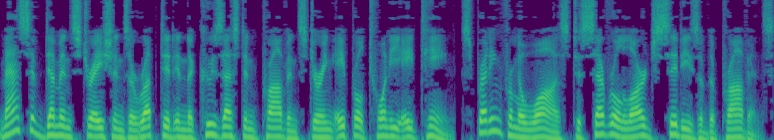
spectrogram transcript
Massive demonstrations erupted in the Khuzestan province during April 2018, spreading from Awaz to several large cities of the province.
